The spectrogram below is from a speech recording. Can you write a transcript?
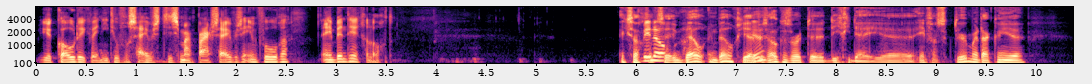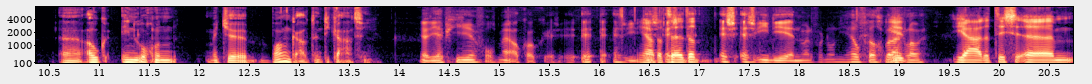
je code, ik weet niet hoeveel cijfers het is, maar een paar cijfers invoeren. En je bent ingelogd. Ik zag Binnen- dat ze in, Bel in België Ja? hebben ze ook een soort eh, DigiD-infrastructuur. maar daar kun je eh, ook inloggen met je bankauthenticatie. Ja, die heb je hier volgens mij ook. ook. Eh, Ja, dat, eh, dat- SSIDN, maar dat wordt nog niet heel veel gebruikt. Ja, dat is. ehm,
